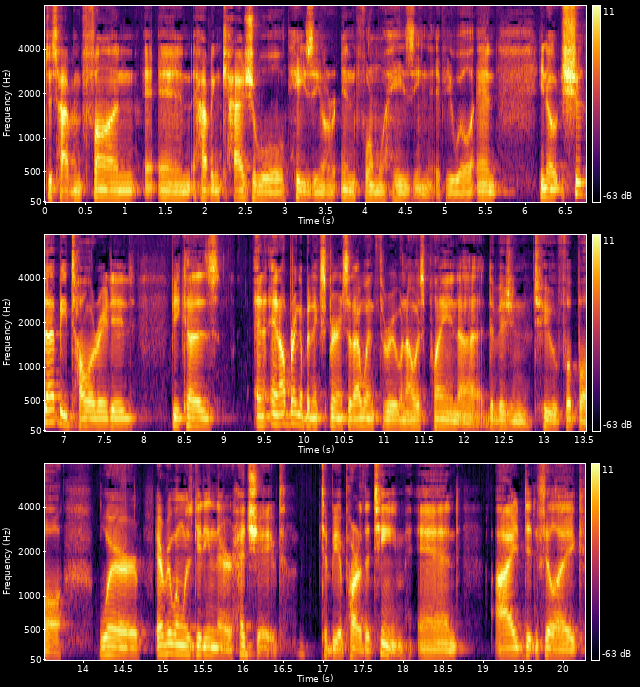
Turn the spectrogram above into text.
just having fun and having casual hazing or informal hazing, if you will. And, you know, should that be tolerated? Because, and, and I'll bring up an experience that I went through when I was playing uh, Division two football, where everyone was getting their head shaved to be a part of the team. And I didn't feel like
